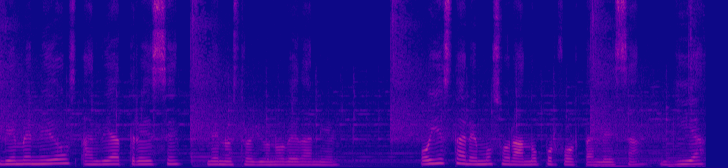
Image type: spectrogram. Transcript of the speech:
Bienvenidos al día 13 de nuestro ayuno de Daniel. Hoy estaremos orando por fortaleza, guía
